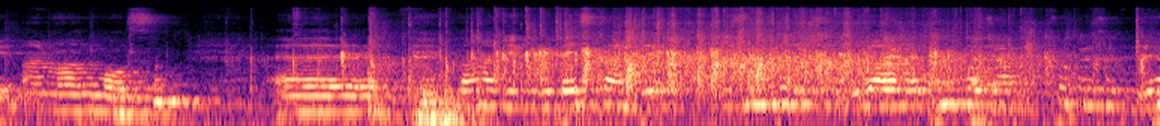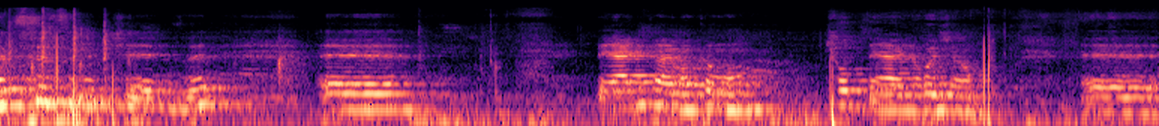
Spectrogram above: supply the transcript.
bir armağanım olsun. Ee, daha önceki bir bestemde 100. yıl için uyarladım hocam. Çok özür dilerim sözünü içerinize. Ee, değerli kaymakamım, çok değerli hocam, ee,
